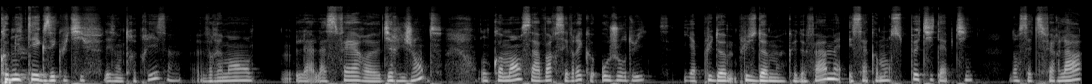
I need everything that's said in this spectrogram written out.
comités exécutifs des entreprises vraiment la, sphère dirigeante, on commence à voir, c'est vrai qu'aujourd'hui, il y a plus d'hommes, plus d'hommes que de femmes, et ça commence petit à petit dans cette sphère-là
